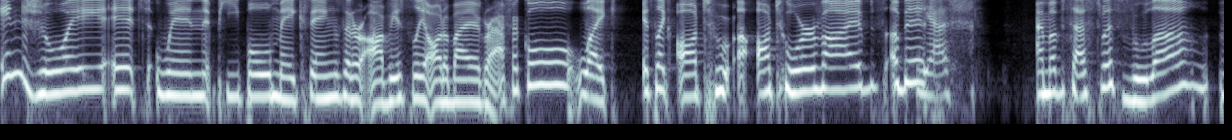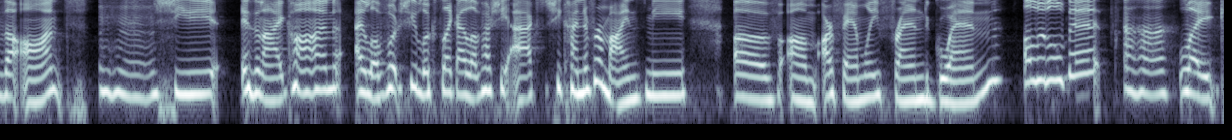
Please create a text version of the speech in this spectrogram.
enjoy it when people make things that are obviously autobiographical. Like it's like auteur, uh, auteur vibes a bit. Yes. I'm obsessed with Vula, the aunt. She is an icon. I love what she looks like. I love how she acts. She kind of reminds me of um, our family friend Gwen a little bit. Uh huh. Like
